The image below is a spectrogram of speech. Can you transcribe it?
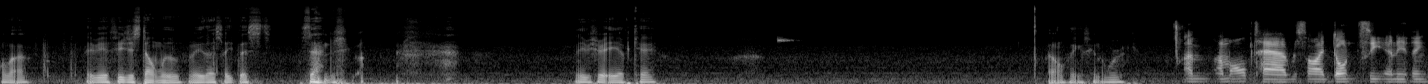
Hold on. Maybe if you just don't move, maybe that's like this sound. maybe if you're AFK. I don't think it's gonna work. I'm I'm all tabbed, so I don't see anything.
